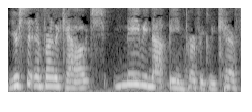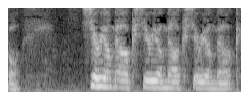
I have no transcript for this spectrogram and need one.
you're sitting in front of the couch, maybe not being perfectly careful. Cereal milk, cereal milk, cereal milk.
